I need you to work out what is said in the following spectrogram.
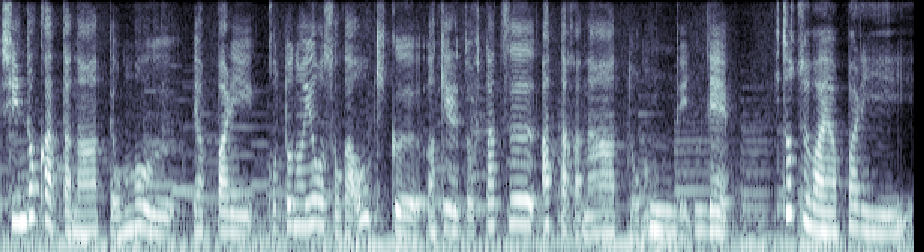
しんどかったなって思うやっぱりことの要素が大きく分けると2つあったかなと思っていて、一つはやっぱり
